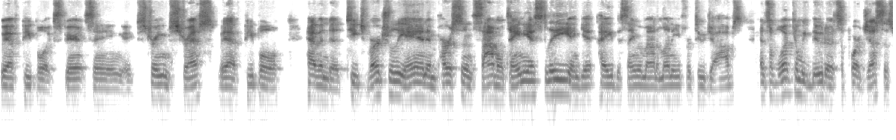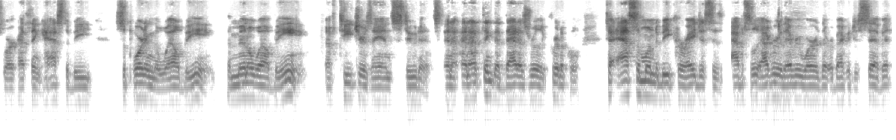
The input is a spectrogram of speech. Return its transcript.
We have people experiencing extreme stress. We have people having to teach virtually and in person simultaneously and get paid the same amount of money for two jobs and so what can we do to support justice work i think has to be supporting the well-being the mental well-being of teachers and students. And, and I think that that is really critical. To ask someone to be courageous is absolutely, I agree with every word that Rebekah just said, but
